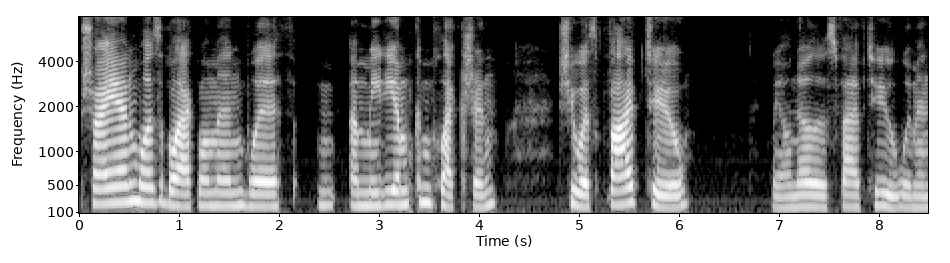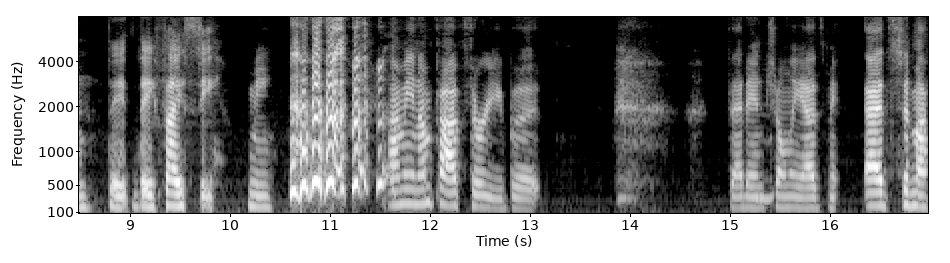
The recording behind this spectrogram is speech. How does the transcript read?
cheyenne was a black woman with a medium complexion she was 5'2 we all know those 5'2 women they they feisty Me. I mean, I'm five three, but that mm. inch only adds me adds to my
